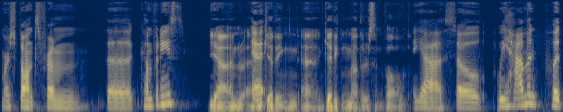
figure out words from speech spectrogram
Response from the companies? Yeah, and, and uh, getting uh, getting mothers involved. Yeah, so we haven't put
